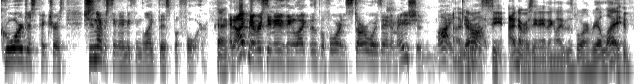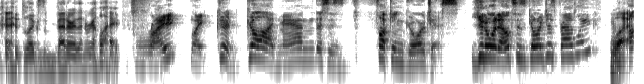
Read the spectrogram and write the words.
gorgeous picturesque. She's never seen anything like this before. Okay. And I've never seen anything like this before in Star Wars animation. My I've God. never seen I've never seen anything like this before in real life. it looks better than real life. Right? Like, good God, man. This is fucking gorgeous. You know what else is gorgeous, Bradley? What? Uh,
